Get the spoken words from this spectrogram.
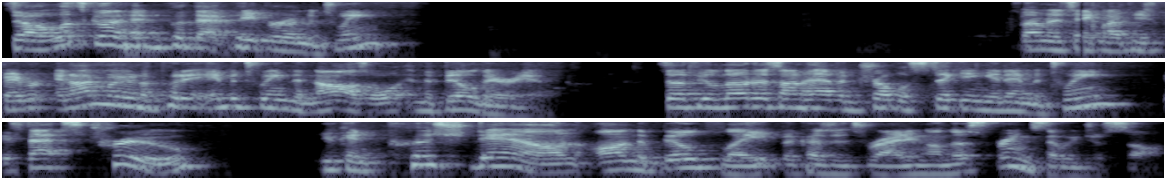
So let's go ahead and put that paper in between. So I'm going to take my piece of paper and I'm going to put it in between the nozzle and the build area. So if you'll notice I'm having trouble sticking it in between, if that's true, you can push down on the build plate because it's riding on those springs that we just saw.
